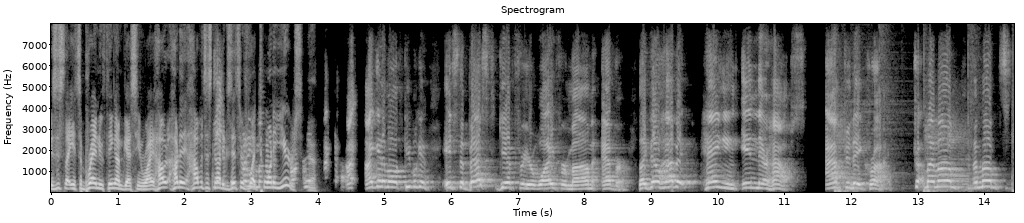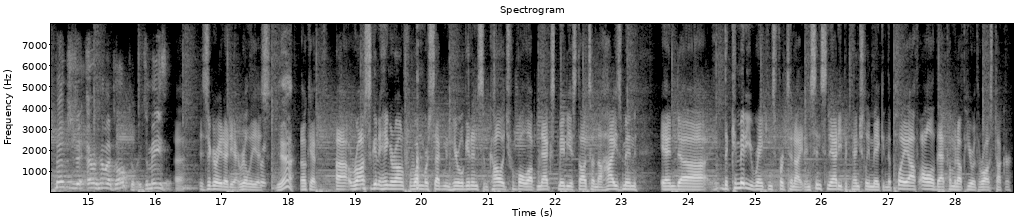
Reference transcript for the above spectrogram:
is this like it's a brand new thing? I'm guessing, right? How how did how has this not existed for like 20 years? Yeah. I, I get them all. People get it's the best gift for your wife or mom ever. Like they'll have it hanging in their house after they cry. My mom, my mom mentions it every time I talk to her. It's amazing. Uh, it's a great idea. It really is. Yeah. Okay. Uh, Ross is going to hang around for one more segment here. We'll get into some college football up next. Maybe his thoughts on the Heisman and uh, the committee rankings for tonight, and Cincinnati potentially making the playoff. All of that coming up here with Ross Tucker.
